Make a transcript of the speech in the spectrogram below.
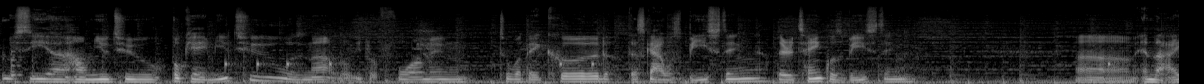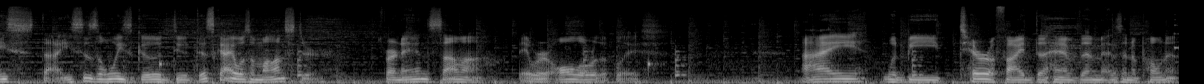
Let me see uh, how Mewtwo... Okay, Mewtwo was not really performing to what they could. This guy was beasting. Their tank was beasting. Um, and the ice, the ice is always good, dude. This guy was a monster. Fernand Sama. They were all over the place. I would be terrified to have them as an opponent.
